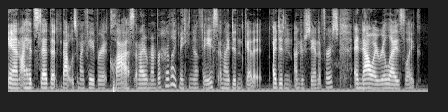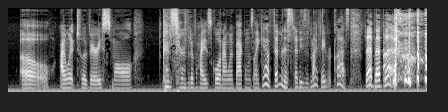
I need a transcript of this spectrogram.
And I had said that that was my favorite class. And I remember her like making a face and I didn't get it. I didn't understand at first. And now I realize like, oh, I went to a very small conservative high school and I went back and was like, yeah, feminist studies is my favorite class. Blah, blah, blah.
